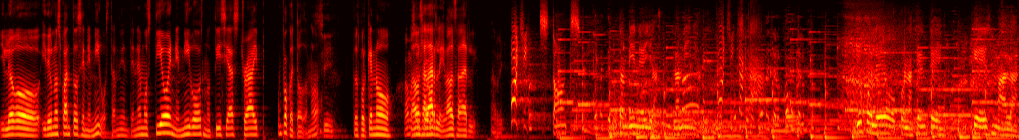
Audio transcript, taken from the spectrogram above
y luego, y de unos cuantos enemigos también. Tenemos tío, enemigos, noticias, Stripe, un poco de todo, ¿no? Sí. Entonces, ¿por qué no? Vamos a darle, vamos a darle. Arre. Stonks. También ella, la niña. Yo poleo con la gente que es mala.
